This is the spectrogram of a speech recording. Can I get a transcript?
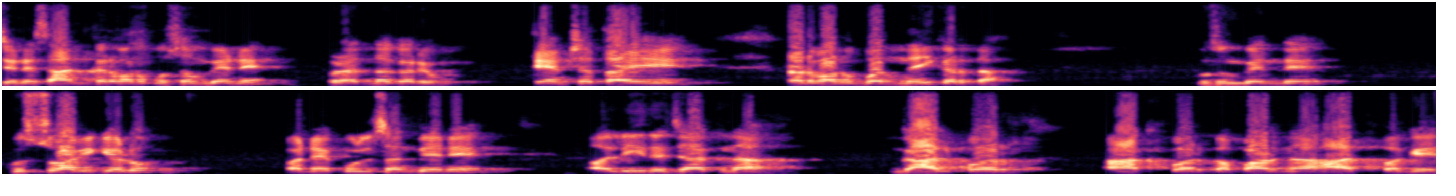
જેને શાંત કરવાનો કુસુમબેને પ્રયત્ન કર્યો. તેમ છતાં એ રડવાનું બંધ નહીં કરતા. કુસુમબેનને ગુસ્સો આવી ગયેલો અને કુલસનબેને અલી રજાકના ગાલ પર, આંખ પર, કપાળના હાથ પગે,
